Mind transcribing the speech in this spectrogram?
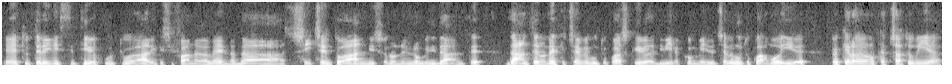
e tutte le iniziative culturali che si fanno a Ravenna da 600 anni sono nel nome di Dante. Dante non è che ci è venuto qua a scrivere la Divina Commedia, ci è venuto qua a morire perché l'avevano cacciato via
